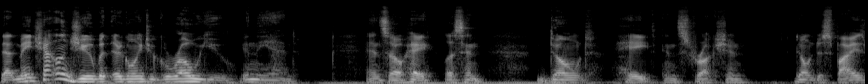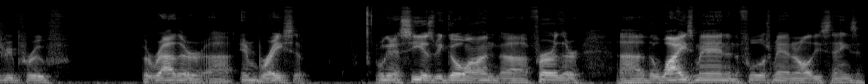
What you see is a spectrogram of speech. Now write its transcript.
that may challenge you, but they're going to grow you in the end. And so, hey, listen, don't hate instruction, don't despise reproof, but rather uh, embrace it we're going to see as we go on uh, further uh, the wise man and the foolish man and all these things. And,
